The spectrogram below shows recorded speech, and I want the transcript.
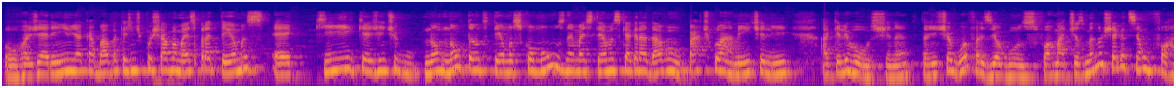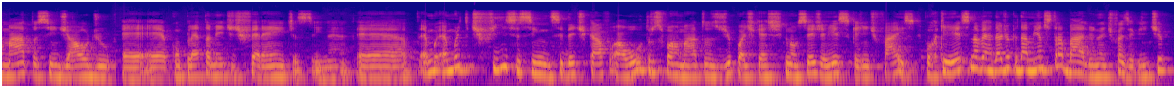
ou o Rogerinho, e acabava que a gente puxava mais para temas é, que, que a gente não, não tanto temas comuns, né, mas temas que agradavam particularmente ali aquele host, né? Então a gente chegou a fazer alguns formatinhos, mas não chega a ser um formato assim de áudio é, é completamente diferente, assim, né? É, é, é, muito difícil assim se dedicar a outros formatos de podcast que não seja esse que a gente faz, porque esse na verdade é o que dá menos trabalho, né, de fazer, que a gente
